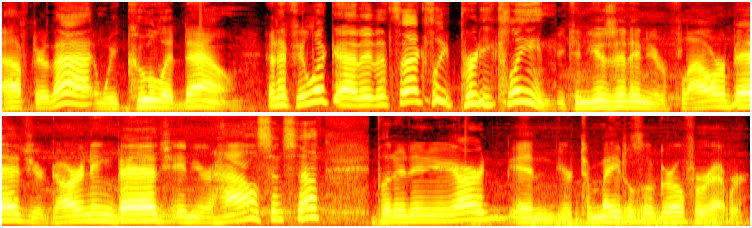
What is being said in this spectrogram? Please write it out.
After that, we cool it down. And if you look at it, it's actually pretty clean. You can use it in your flower beds, your gardening beds, in your house and stuff. Put it in your yard and your tomatoes will grow forever.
